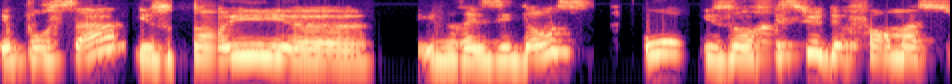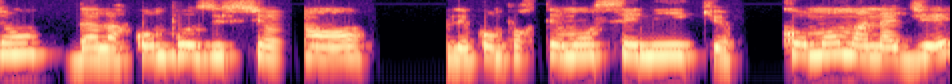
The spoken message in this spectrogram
Et pour ça, ils ont eu euh, une résidence où ils ont reçu des formations dans la composition, les comportements scéniques, comment manager.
